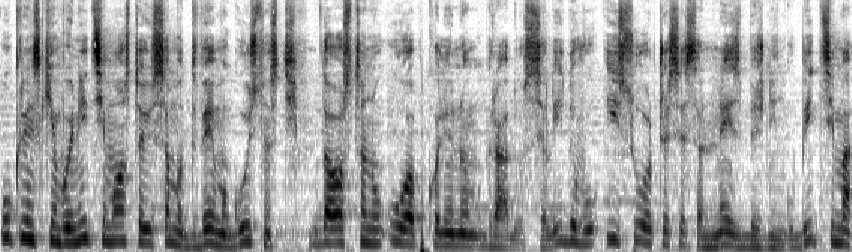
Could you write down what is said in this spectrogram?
Ukrajinskim vojnicima ostaju samo dve mogućnosti, da ostanu u opkoljenom gradu Selidovu i suoče se sa neizbežnim gubicima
